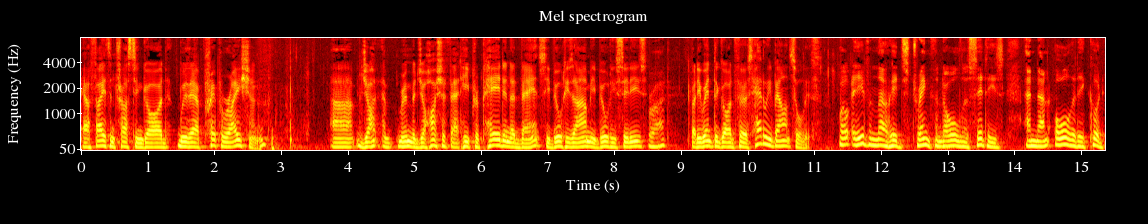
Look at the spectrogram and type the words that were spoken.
our faith and trust in God, with our preparation? Uh, Je- uh, remember Jehoshaphat, he prepared in advance. He built his army, he built his cities, Right. but he went to God first. How do we balance all this? Well, even though he'd strengthened all the cities and done all that he could,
